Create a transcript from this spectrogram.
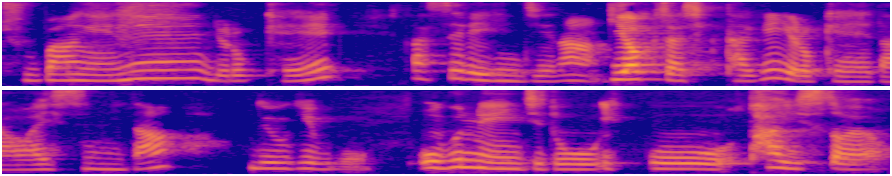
주방에는 이렇게 가스레인지랑 기역자 식탁이 이렇게 나와 있습니다. 근데 여기 뭐 오븐 레인지도 있고 다 있어요.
